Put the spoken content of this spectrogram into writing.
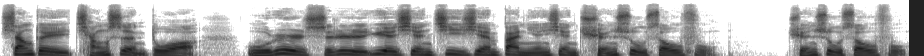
相对强势很多啊，五日、十日、月线、季线、半年线全数收复，全数收复，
